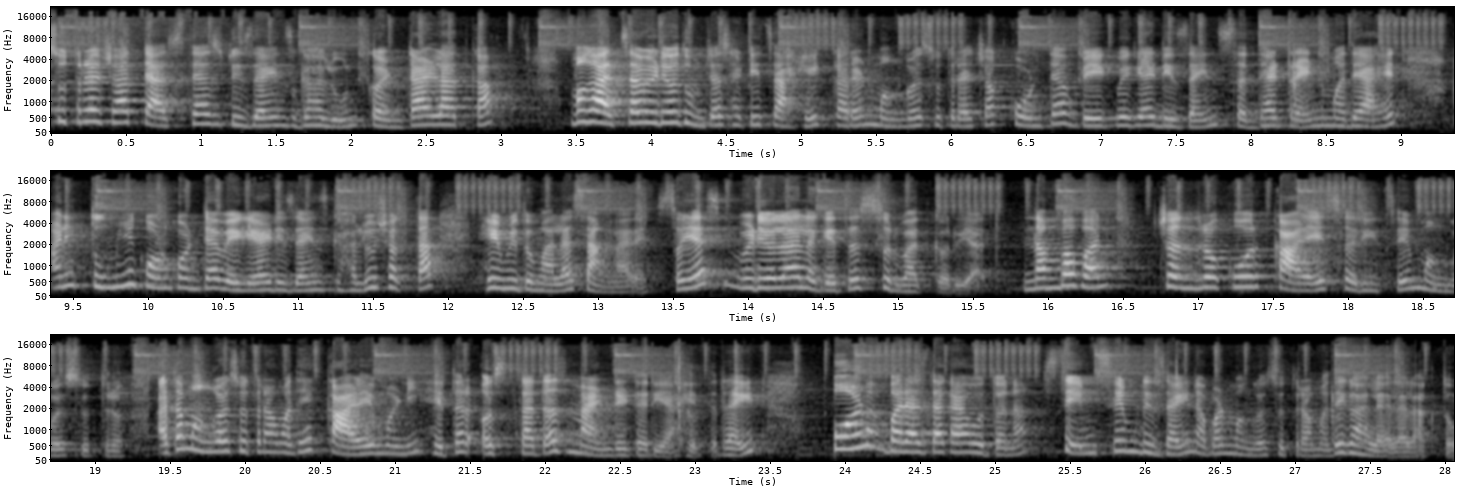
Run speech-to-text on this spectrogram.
मंगळसूत्राच्या त्याच त्याच डिझाईन्स घालून कंटाळलात का? मग आजचा व्हिडिओ तुमच्यासाठीच आहे कारण मंगळसूत्राच्या कोणत्या वेगवेगळ्या डिझाईन्स सध्या ट्रेंडमध्ये आहेत आणि तुम्ही कोणकोणत्या वेगळ्या डिझाईन्स घालू शकता हे मी तुम्हाला सांगणार आहे. सो येस व्हिडिओला लगेचच सुरुवात करूयात. नंबर वन चंद्रकोर काळे सरीचे मंगळसूत्र. आता मंगळसूत्रामध्ये काळे मणी हे तर असतातच मॅन्डेटरी आहेत राईट पण बऱ्याचदा काय होतं ना सेम सेम डिझाईन आपण मंगळसूत्रामध्ये घालायला लागतो.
